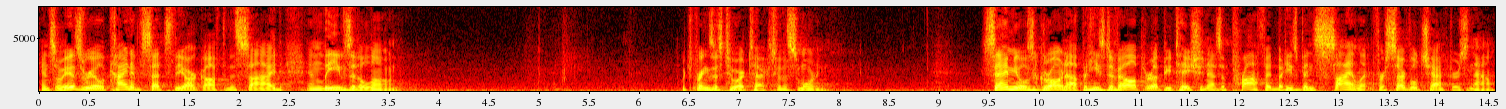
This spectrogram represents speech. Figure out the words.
And so Israel kind of sets the ark off to the side and leaves it alone. Which brings us to our text for this morning. Samuel's grown up and he's developed a reputation as a prophet, but he's been silent for several chapters now.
